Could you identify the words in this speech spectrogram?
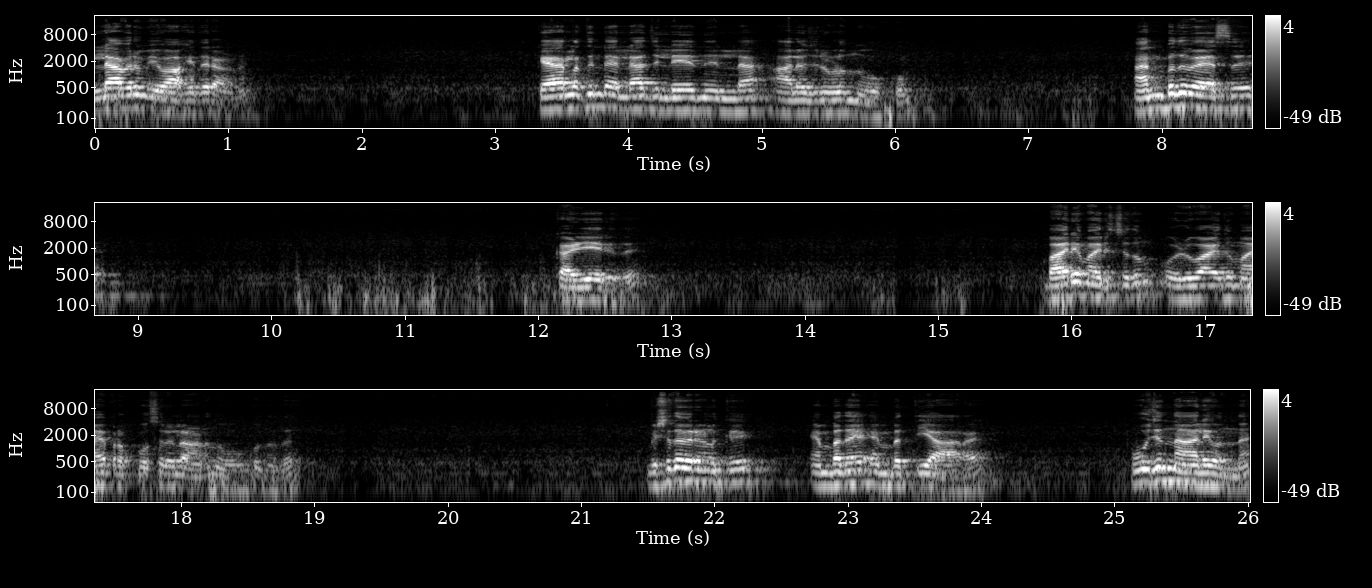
എല്ലാവരും വിവാഹിതരാണ്. കേരളത്തിന്റെ എല്ലാ ജില്ലയിൽ നിന്നുള്ള ആലോചനകളും നോക്കും. അൻപത് വയസ്സ് കഴിയരുത്. ഭാര്യ മരിച്ചതും ഒഴിവായതുമായ പ്രപ്പോസലുകളാണ് നോക്കുന്നത്. വിശദവിവരങ്ങൾക്ക് എൺപത് എൺപത്തി ആറ് പൂജ്യം നാല് ഒന്ന്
